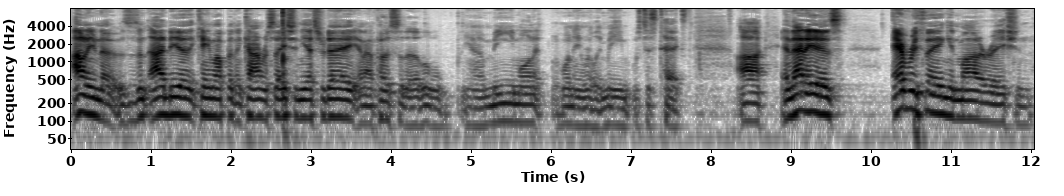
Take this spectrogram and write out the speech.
I don't even know. It was an idea that came up in a conversation yesterday, and I posted a little you know meme on it. It wasn't even really meme. It was just text, uh, and that is everything in moderation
